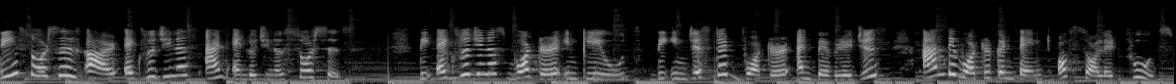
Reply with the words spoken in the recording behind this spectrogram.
These sources are exogenous and endogenous sources. The exogenous water includes the ingested water and beverages and the water content of solid foods.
